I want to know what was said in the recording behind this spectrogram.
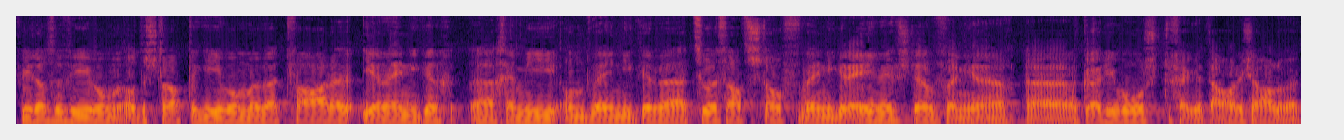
Philosophie wo, oder Strategie, die man fahren will. Je weniger äh, Chemie und weniger äh, Zusatzstoff, weniger E-Stoff, wenn ich äh, Currywurst vegetarisch anschaue,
